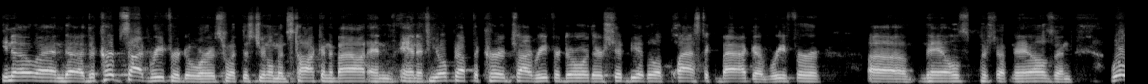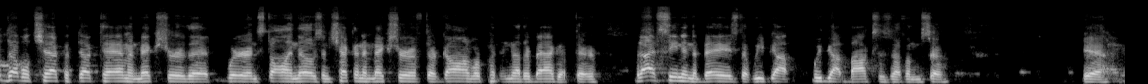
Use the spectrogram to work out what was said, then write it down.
You know, and uh, the curbside reefer door is what this gentleman's talking about. And and if you open up the curbside reefer door, there should be a little plastic bag of reefer uh, nails, push-up nails, and we'll double check with Duck Tam and make sure that we're installing those and checking to make sure if they're gone, we're putting another bag up there. But I've seen in the bays that we've got we've got boxes of them. So, yeah.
